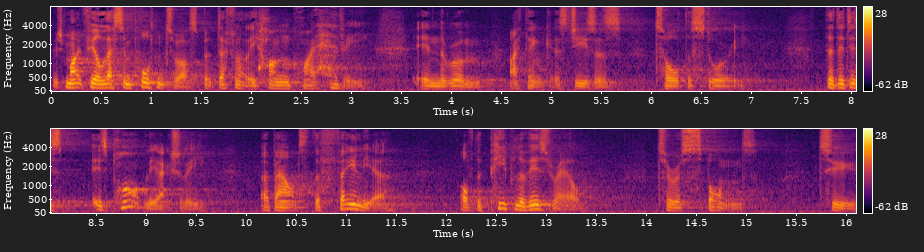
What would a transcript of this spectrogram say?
which might feel less important to us, but definitely hung quite heavy in the room, I think, as Jesus told the story. That it is, is partly actually about the failure of the people of Israel to respond to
